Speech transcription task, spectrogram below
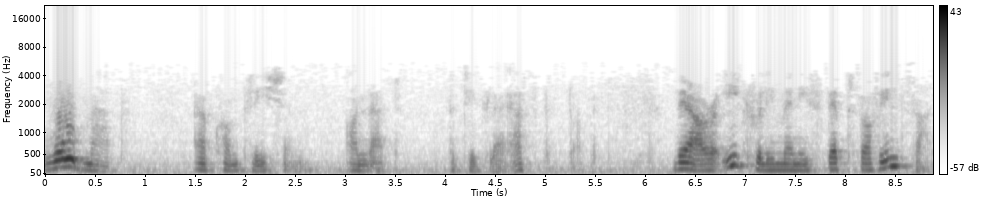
roadmap a completion on that particular aspect of it. There are equally many steps of insight.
